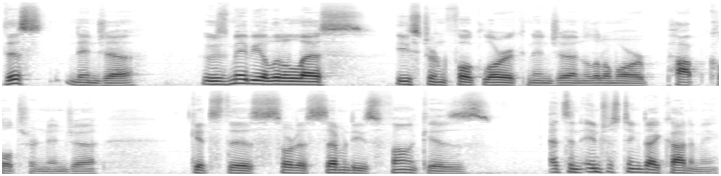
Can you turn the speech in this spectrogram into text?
this ninja who's maybe a little less Eastern folkloric ninja and a little more pop culture ninja, gets this sort of 70s funk is that's an interesting dichotomy.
